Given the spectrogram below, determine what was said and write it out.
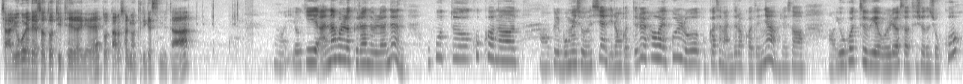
자 요거에 대해서도 디테일하게 또 따로 설명드리겠습니다. 어, 여기 아나홀라 그라놀라는 호두, 코코넛, 어, 그리고 몸에 좋은 씨앗 이런 것들을 하와이 꿀로 볶아서 만들었거든요. 그래서 어, 요거트 위에 올려서 드셔도 좋고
